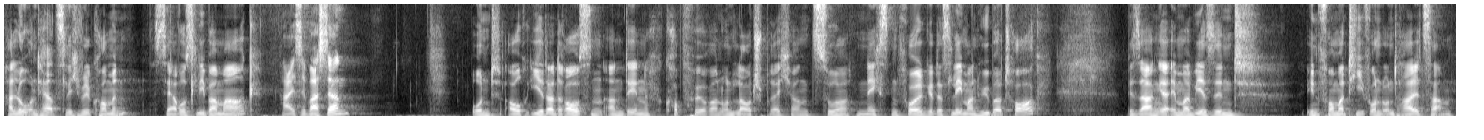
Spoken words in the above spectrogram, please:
Hallo und herzlich willkommen. Servus, lieber Marc. Hi Sebastian. Und auch ihr da draußen an den Kopfhörern und Lautsprechern zur nächsten Folge des Lehmann-Hüber Talk. Wir sagen ja immer, wir sind informativ und unterhaltsam.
